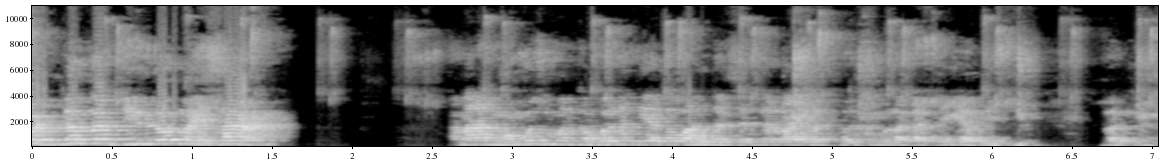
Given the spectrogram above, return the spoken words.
વડનગર જિલ્લો મહેસાણા. અમારા મોમો શું મને ખબર નથી આ તો હાલ દર્શન કરવા આવ્યા ફર્સ્ટ મુલાકાત થઈ આપણી છે બાકી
